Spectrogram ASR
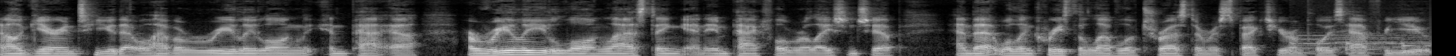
And I'll guarantee you that will have a really long impact, uh, a really long lasting and impactful relationship. And that will increase the level of trust and respect your employees have for you.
